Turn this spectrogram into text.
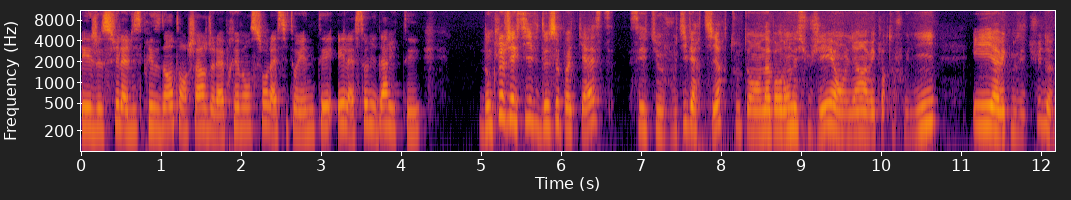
et je suis la vice-présidente en charge de la prévention, la citoyenneté et la solidarité. Donc l'objectif de ce podcast, c'est de vous divertir tout en abordant des sujets en lien avec l'orthophonie et avec nos études.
